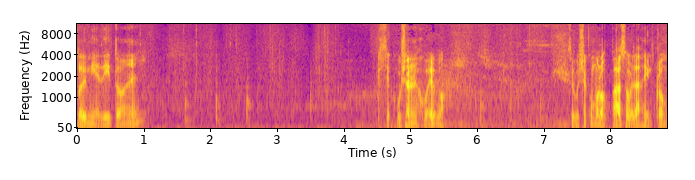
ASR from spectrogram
Doy miedito, ¿eh? ¿Qué se escucha en el juego? Se escucha como los pasos, ¿verdad? Clon,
